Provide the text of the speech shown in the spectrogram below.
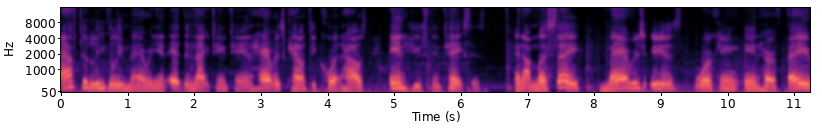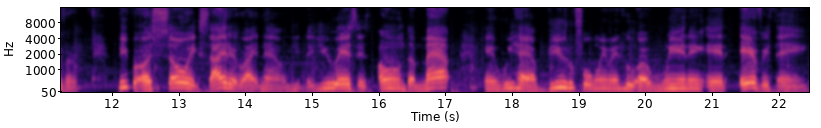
after legally marrying at the 1910 Harris County Courthouse in Houston, Texas. And I must say, marriage is working in her favor. People are so excited right now. The U.S. is on the map, and we have beautiful women who are winning in everything.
